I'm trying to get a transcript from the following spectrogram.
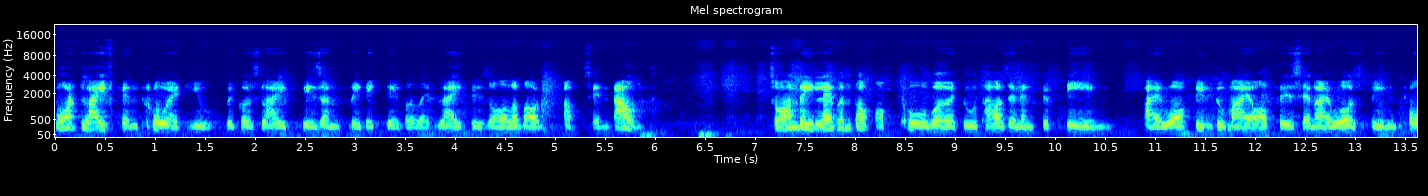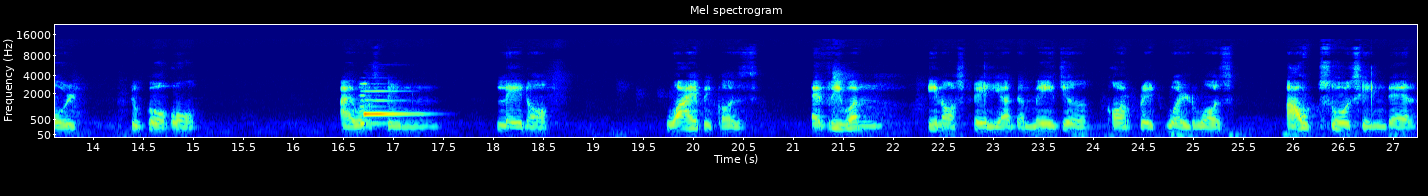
what life can throw at you, because life is unpredictable and life is all about ups and downs. So on the 11th of October 2015, I walked into my office and I was being told to go home. I was being laid off. Why? Because everyone in Australia, the major corporate world was outsourcing their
